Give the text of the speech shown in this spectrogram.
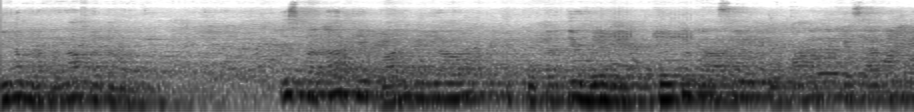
विनम्र प्रणाम करता हूँ। इस प्रकार के बाल क्रियाओं को करते हुए गोकुल वासियों को आनंद के साथ में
